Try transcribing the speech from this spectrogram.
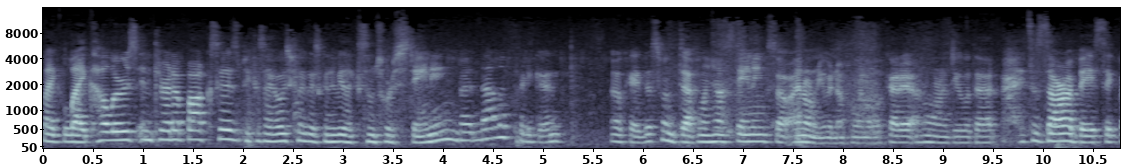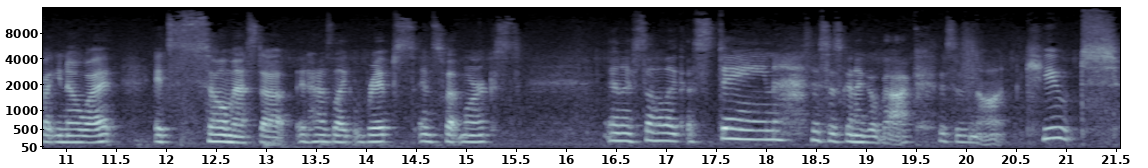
like light colors in ThredUp boxes because I always feel like there's gonna be like some sort of staining, but that looked pretty good. Okay, this one definitely has staining, so I don't even know if I want to look at it. I don't want to deal with that. It's a Zara basic, but you know what? It's so messed up. It has like rips and sweat marks. And I saw like a stain. This is gonna go back. This is not cute.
